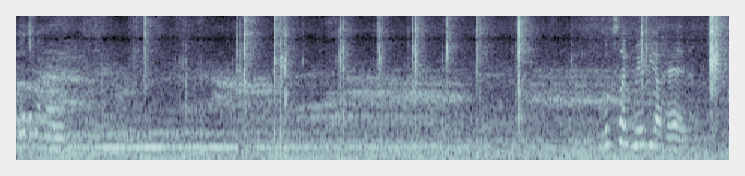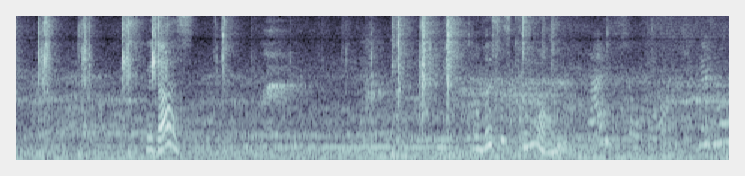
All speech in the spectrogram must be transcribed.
Let's find out. Looks like maybe a head. It does. Well, this is cool. That is so cool. There's more.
